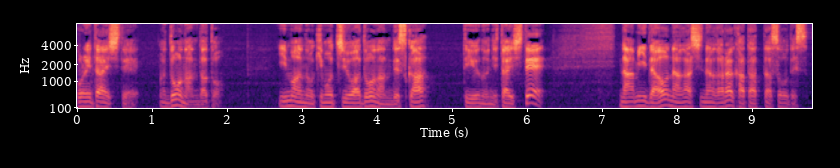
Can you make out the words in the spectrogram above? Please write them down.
これに対して、どうなんだと。今の気持ちはどうなんですか？っていうのに対して、涙を流しながら語ったそうです。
